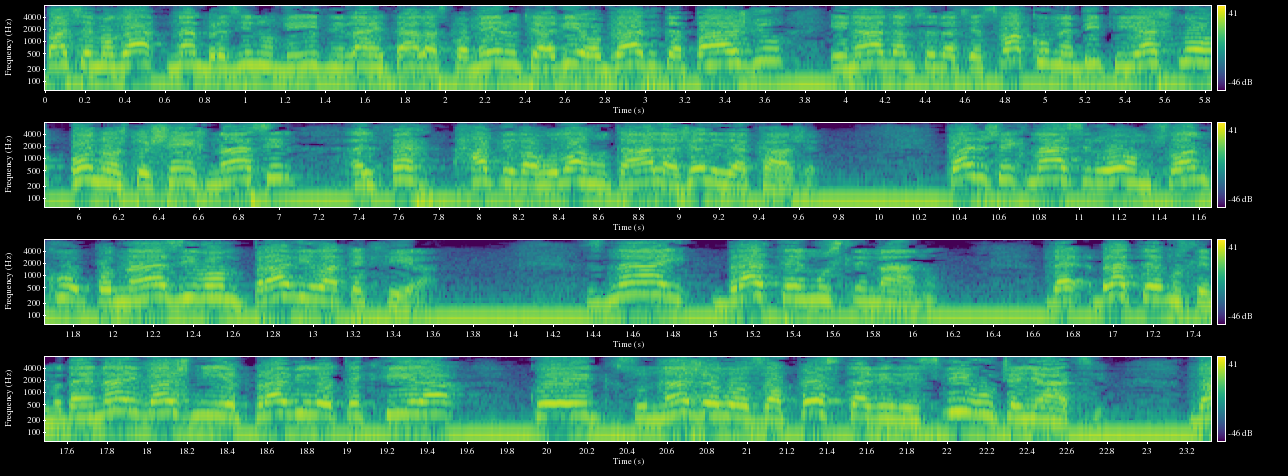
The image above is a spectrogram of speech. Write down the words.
pa ćemo ga na brzinu bi idni lahi ta'ala spomenuti a vi obratite pažnju i nadam se da će svakome biti jasno ono što šejh Nasir al-Fahd hafidhahullahu ta'ala želi da kaže Kaže šeh Nasir u ovom članku pod nazivom pravila tekfira. Znaj, brate muslimanu, da, brate muslimu, da je najvažnije pravilo tekfira kojeg su nažalost zapostavili svi učenjaci. Da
